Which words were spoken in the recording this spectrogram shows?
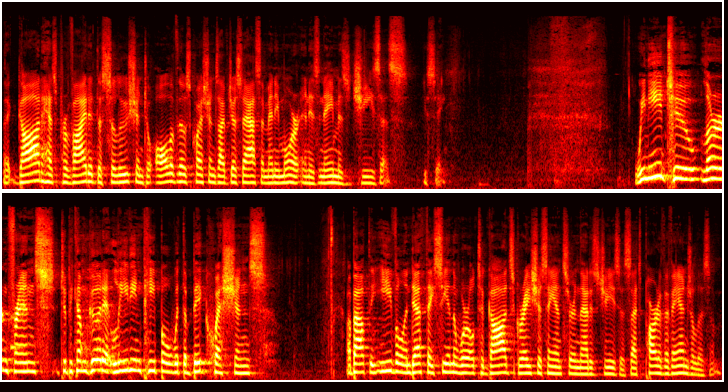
That God has provided the solution to all of those questions I've just asked and many more, and His name is Jesus, you see. We need to learn, friends, to become good at leading people with the big questions about the evil and death they see in the world to God's gracious answer, and that is Jesus. That's part of evangelism.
